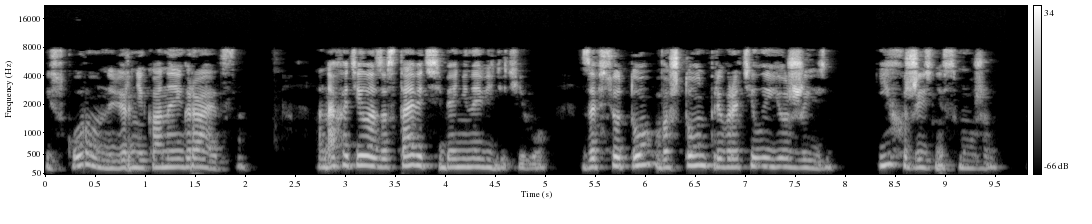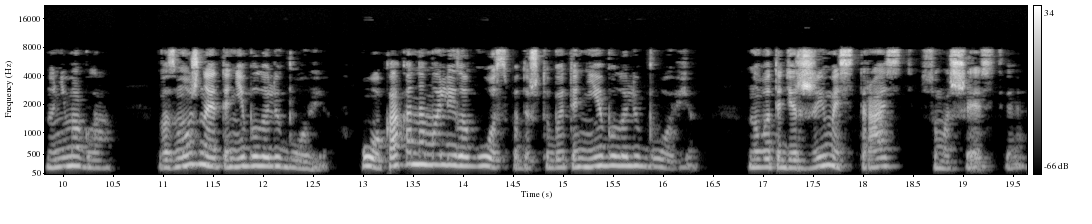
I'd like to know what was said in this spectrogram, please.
и скоро он наверняка наиграется. Она хотела заставить себя ненавидеть его за все то, во что он превратил ее жизнь, их жизни с мужем, но не могла. Возможно, это не было любовью. О, как она молила Господа, чтобы это не было любовью. Но вот одержимость, страсть, сумасшествие.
